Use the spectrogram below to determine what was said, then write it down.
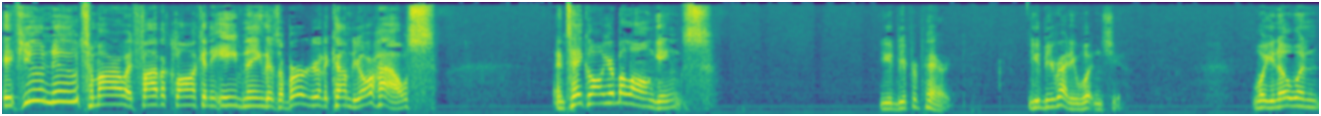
If you knew tomorrow at 5 o'clock in the evening there's a burglar to come to your house and take all your belongings, you'd be prepared. You'd be ready, wouldn't you? Well, you know when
